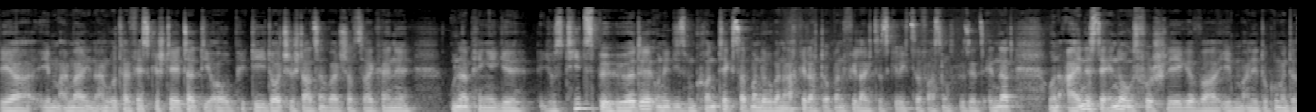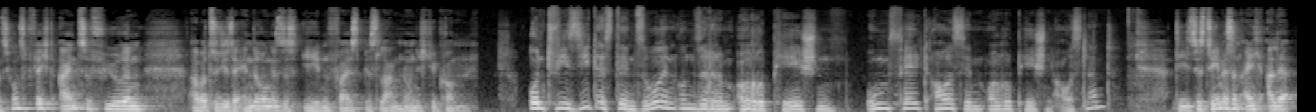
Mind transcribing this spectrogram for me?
der eben einmal in einem Urteil festgestellt hat, die, Europä die deutsche Staatsanwaltschaft sei keine unabhängige Justizbehörde. Und in diesem Kontext hat man darüber nachgedacht, ob man vielleicht das Gerichtsverfassungsgesetz ändert. Und eines der Änderungsvorschläge war eben eine Dokumentationspflicht einzuführen. Aber zu dieser Änderung ist es jedenfalls bislang noch nicht gekommen. Und wie sieht es denn so in unserem europäischen Umfeld aus, im europäischen Ausland? Die Systeme sind eigentlich alle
